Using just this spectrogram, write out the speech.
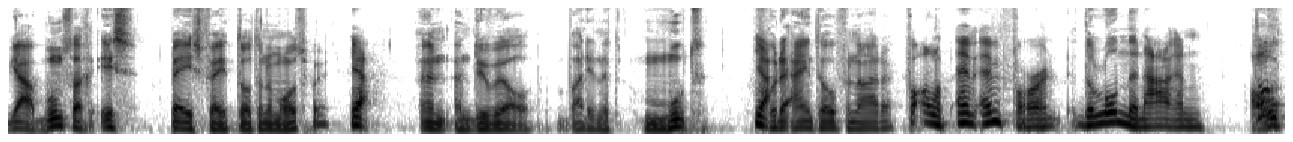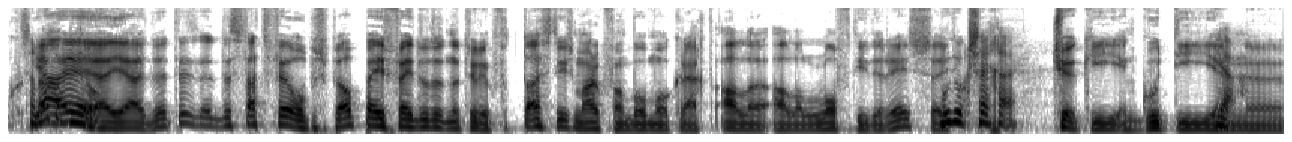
ja, woensdag is PSV Tottenham Hotspur. Ja. Een, een duel waarin het moet Ja. voor de Eindhovenaren. Voor alle, en, en voor de Londenaren. Ook. Ja, ook ja, ja, ja. Er, staat veel op het spel. PSV doet het natuurlijk fantastisch. Mark van Bommel krijgt alle, alle lof die er is. Moet ook zeggen, Chucky en Guti Ja. en... eh,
